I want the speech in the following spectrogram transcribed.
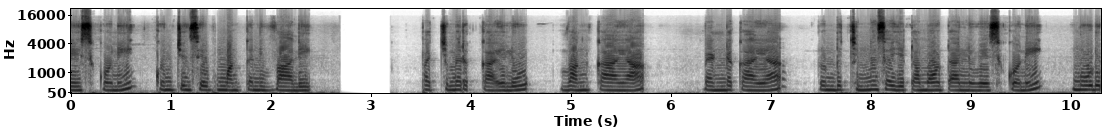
వేసుకొని కొంచెం సేపు మగ్గనివ్వాలి. పచ్చిమిరపకాయలు వంకాయ బెండకాయ రెండు చిన్న సైజు టమోటాలను వేసుకొని మూడు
